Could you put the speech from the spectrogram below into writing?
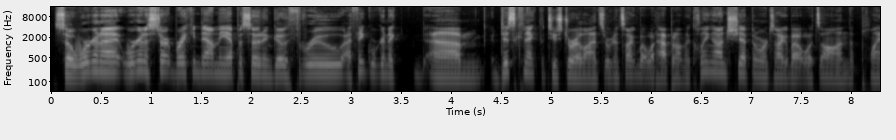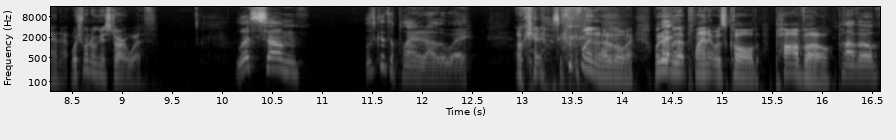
So we're gonna we're gonna start breaking down the episode and go through. I think we're gonna um, disconnect the two storylines. So we're gonna talk about what happened on the Klingon ship, and we're gonna talk about what's on the planet. Which one are we gonna start with? Let's um, let's get the planet out of the way. Okay, let's get the planet out of the way. Whatever that planet was called, Pahvo. Pahvo.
